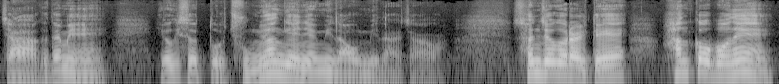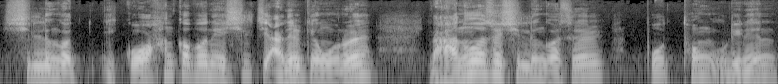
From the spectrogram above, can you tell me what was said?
자, 그 다음에 여기서 또 중요한 개념이 나옵니다. 자, 선적을 할 때 한꺼번에 실는 것 있고 한꺼번에 실지 않을 경우를 나누어서 실는 것을 보통 우리는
